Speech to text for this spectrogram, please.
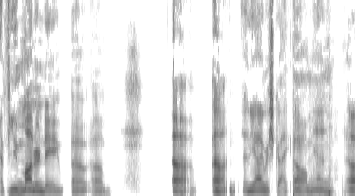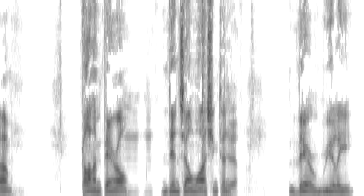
a few modern day, uh, um, uh, uh, the Irish guy. Oh man, um, Colin Farrell, Mm-hmm. Denzel Washington Yeah. they're really.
